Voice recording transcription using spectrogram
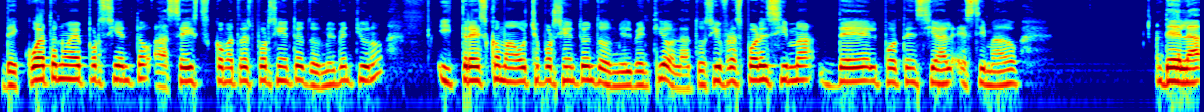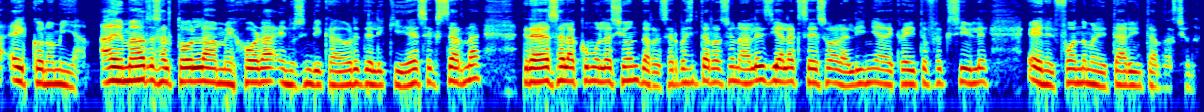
de 4,9% a 6,3% en 2021 y 3,8% en 2022, las dos cifras por encima del potencial estimado de la economía. Además, resaltó la mejora en los indicadores de liquidez externa gracias a la acumulación de reservas internacionales y al acceso a la línea de crédito flexible en el Fondo Monetario Internacional.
